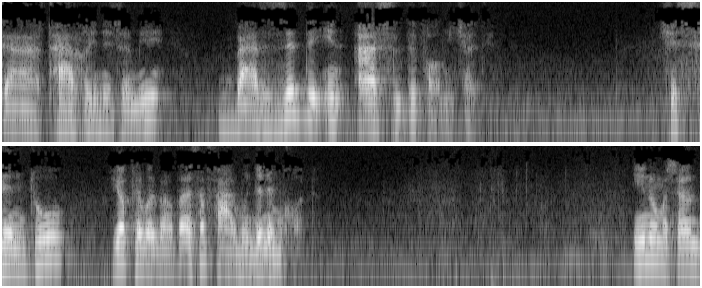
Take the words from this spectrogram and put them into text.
در طرحهای نظامی بر ضد این اصل دفاع می‌کردیم که سنتو یا پیمان بغداد اصلا فرمانده نمی‌خواد. اینو مثلا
